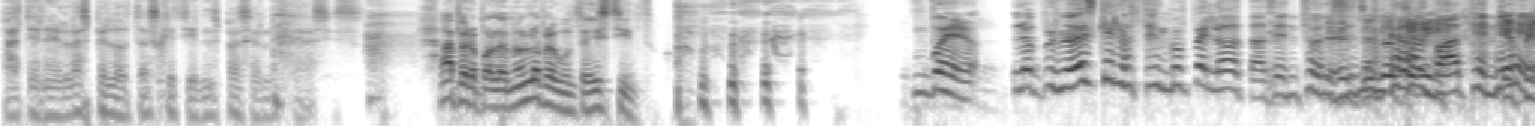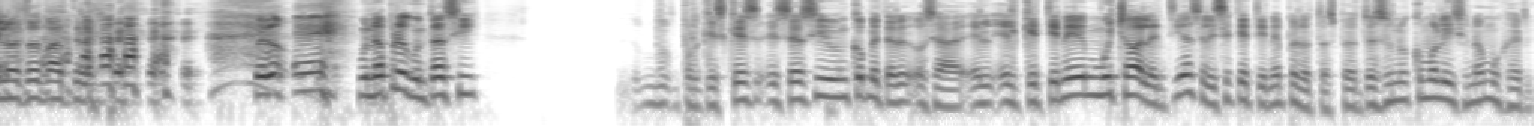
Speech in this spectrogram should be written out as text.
para tener las pelotas que tienes para hacer lo que haces. Ah, pero por lo menos lo pregunté distinto. Bueno, lo primero es que no tengo pelotas, entonces Entonces nunca no las va a tener. ¿Qué pelotas va a tener? Pero Eh, una pregunta así, porque es que es- ese ha sido un comentario, o sea, el, el que tiene mucha valentía se le dice que tiene pelotas, pero entonces uno cómo le dice a una mujer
